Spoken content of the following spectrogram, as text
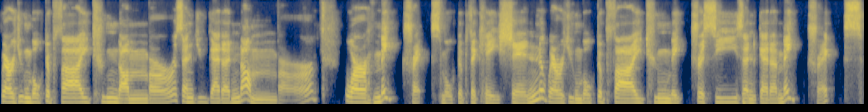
where you multiply two numbers and you get a number, or matrix multiplication, where you multiply two matrices and get a matrix.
